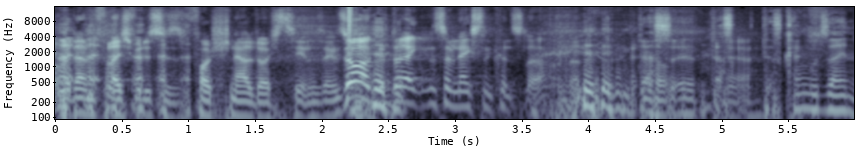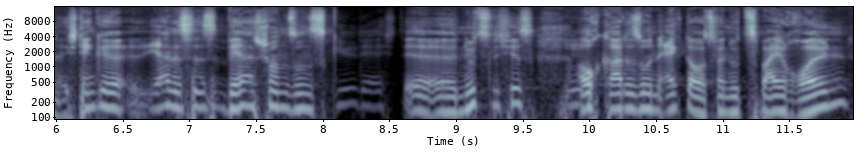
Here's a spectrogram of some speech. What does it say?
Aber dann vielleicht würdest du es voll schnell durchziehen und sagen, so, direkt zum nächsten Künstler. Und dann, Das, äh, das, Ja. das kann gut sein. Ich denke, ja, das ist- wäre schon so ein Skill, der echt äh, äh, nützlich ist. Mhm. Auch gerade so in Act-Outs, wenn du zwei Rollen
